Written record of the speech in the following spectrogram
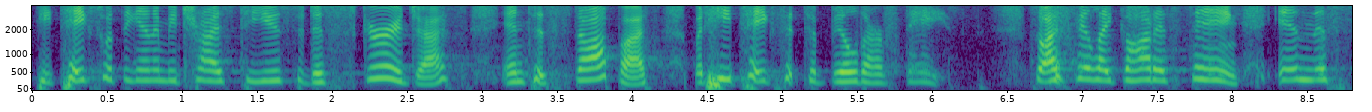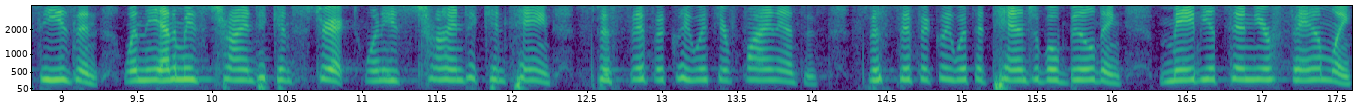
He takes what the enemy tries to use to discourage us and to stop us, but he takes it to build our faith. So I feel like God is saying in this season, when the enemy's trying to constrict, when he's trying to contain, specifically with your finances, specifically with a tangible building, maybe it's in your family,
